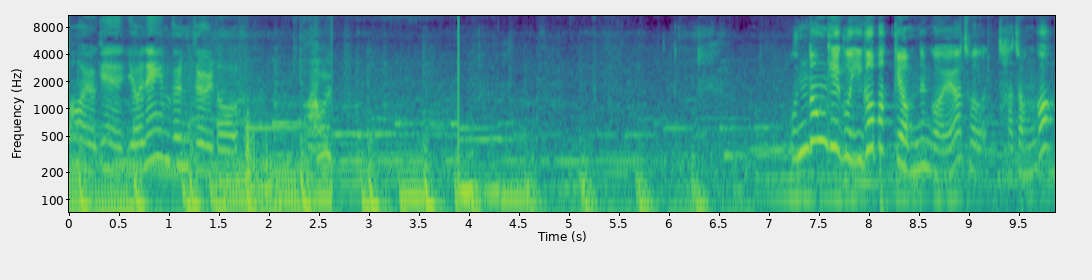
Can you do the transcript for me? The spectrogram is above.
어 여기 연예인분들도 운동기구 이거밖에 없는 거예요? 저 자전거?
